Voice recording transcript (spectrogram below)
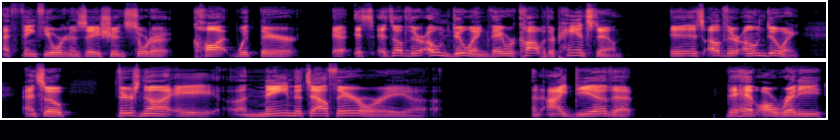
I think the organization sort of caught with their it's it's of their own doing. They were caught with their pants down. It's of their own doing. And so there's not a, a name that's out there or a uh, an idea that they have already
